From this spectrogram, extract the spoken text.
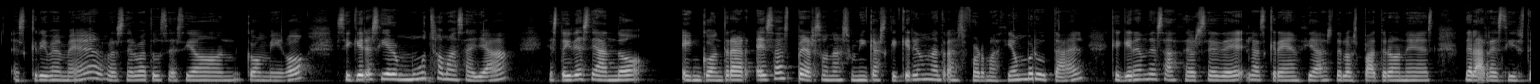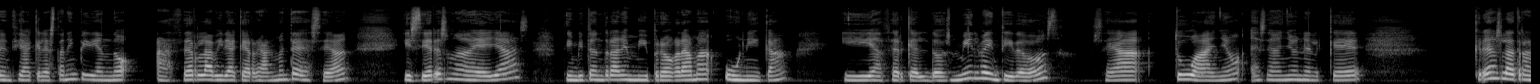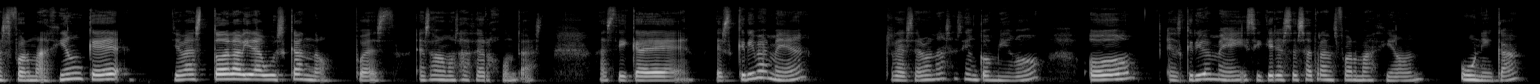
escríbeme, reserva tu sesión conmigo. Si quieres ir mucho más allá, estoy deseando encontrar esas personas únicas que quieren una transformación brutal, que quieren deshacerse de las creencias, de los patrones, de la resistencia que le están impidiendo hacer la vida que realmente desean. Y si eres una de ellas, te invito a entrar en mi programa única y hacer que el 2022 sea tu año, ese año en el que creas la transformación que llevas toda la vida buscando, pues eso vamos a hacer juntas. Así que escríbeme, reserva una sesión conmigo o escríbeme si quieres esa transformación única.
